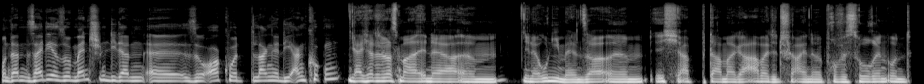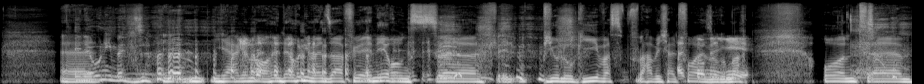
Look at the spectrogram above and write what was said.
und dann seid ihr so Menschen, die dann äh, so awkward lange die angucken? Ja, ich hatte das mal in der, ähm, in der Unimensa. Ähm, ich habe da mal gearbeitet für eine Professorin und äh, In der Unimensa. Ja, genau, in der Unimensa für Ernährungsbiologie. Äh, was habe ich halt Als vorher so gemacht. Und ähm,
